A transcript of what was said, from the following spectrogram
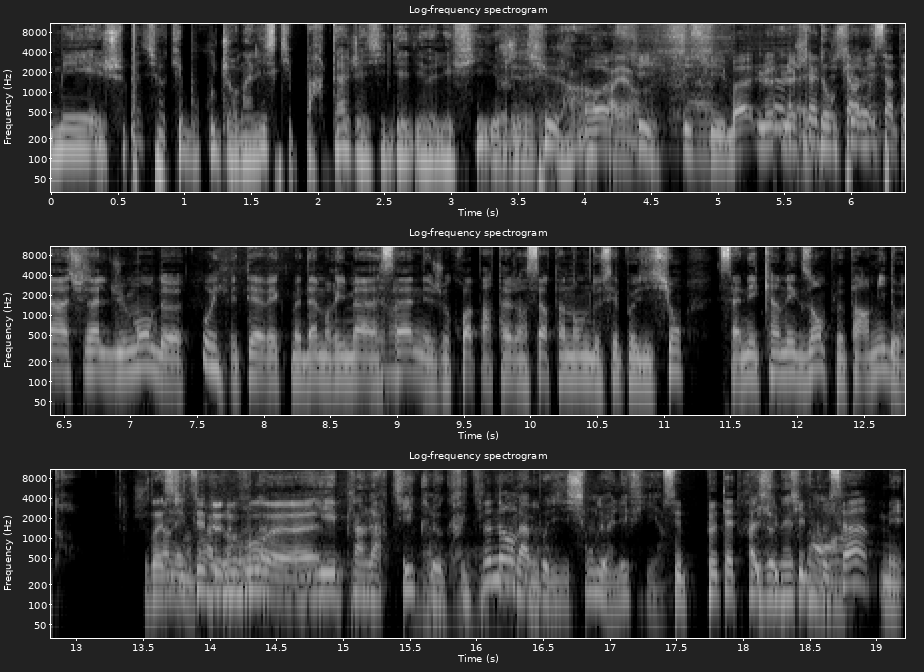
Mais je ne suis pas sûr qu'il y ait beaucoup de journalistes qui partagent les idées de les filles là-dessus. Hein. Oh, si, si, si. Bah, le, chef du service international du monde était avec Madame Rima Hassan et je crois partage un certain nombre de ses positions. Ça n'est qu'un exemple parmi d'autres. Je voudrais citer de nouveau. Il y a plein d'articles critiquant la position de LFI. Hein. C'est peut-être plus subtil que hein. ça, mais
